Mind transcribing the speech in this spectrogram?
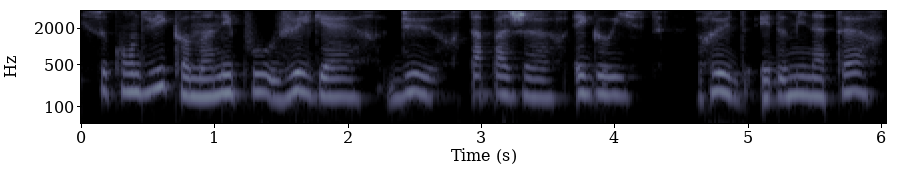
se conduit comme un époux vulgaire, dur, tapageur, égoïste, rude et dominateur,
